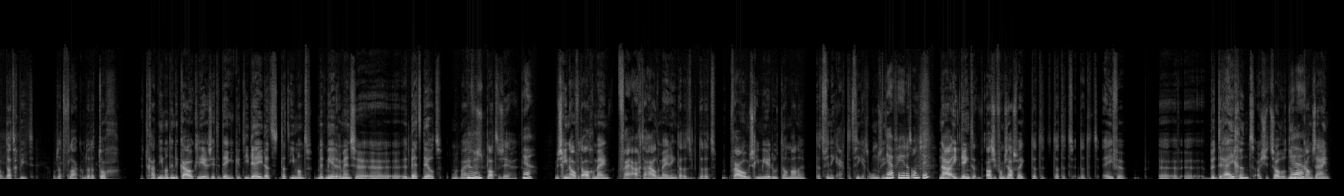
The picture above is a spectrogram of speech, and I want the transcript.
op dat gebied. op dat vlak. Omdat het toch, het gaat niemand in de koude kleren zitten, denk ik. Het idee dat, dat iemand met meerdere mensen eh, eh, het bed deelt, om het maar even Mhm. plat te zeggen. Ja. Misschien over het algemeen vrij achterhaalde mening dat het, dat het vrouwen misschien meer doet dan mannen. Dat vind ik echt, dat vind ik echt onzin. ja, vind je dat onzin? Nou, ik denk dat als ik voor mezelf spreek, dat het, dat het, dat het even eh, eh, eh, bedreigend, als je het zo wilt noemen, Ja. kan zijn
